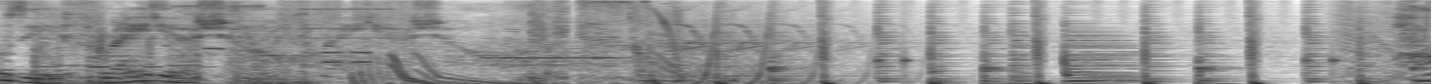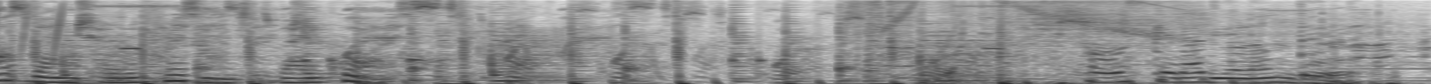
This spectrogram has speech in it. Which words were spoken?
exclusive radio show. House Venture presented by Quest. Polskie Radio London.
